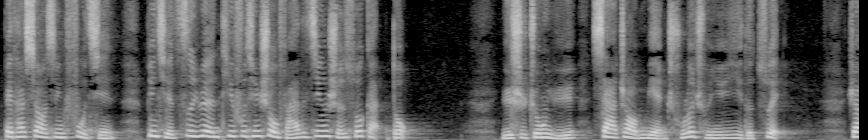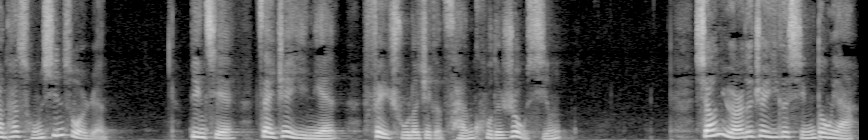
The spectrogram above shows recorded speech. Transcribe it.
被他孝敬父亲并且自愿替父亲受罚的精神所感动，于是终于下诏免除了淳于意的罪，让他重新做人，并且在这一年废除了这个残酷的肉刑。小女儿的这一个行动呀，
